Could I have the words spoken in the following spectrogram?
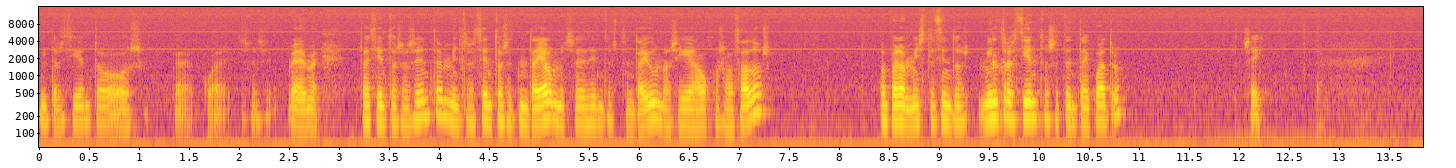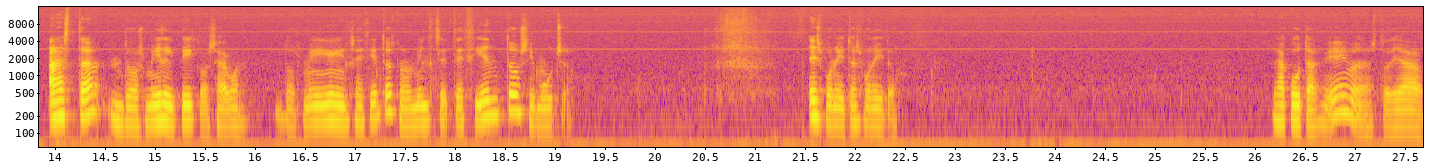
1300. 360, 1370 y algo, 1371, así a ojos alzados. No, perdón, 1300, 1374. Sí. Hasta 2000 y pico, o sea, bueno, 2600, 2700 y mucho. Es bonito, es bonito. La Q también, bueno, esto ya...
